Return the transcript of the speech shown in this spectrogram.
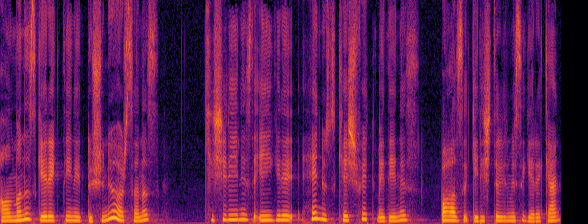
almanız gerektiğini düşünüyorsanız kişiliğinizle ilgili henüz keşfetmediğiniz bazı geliştirilmesi gereken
